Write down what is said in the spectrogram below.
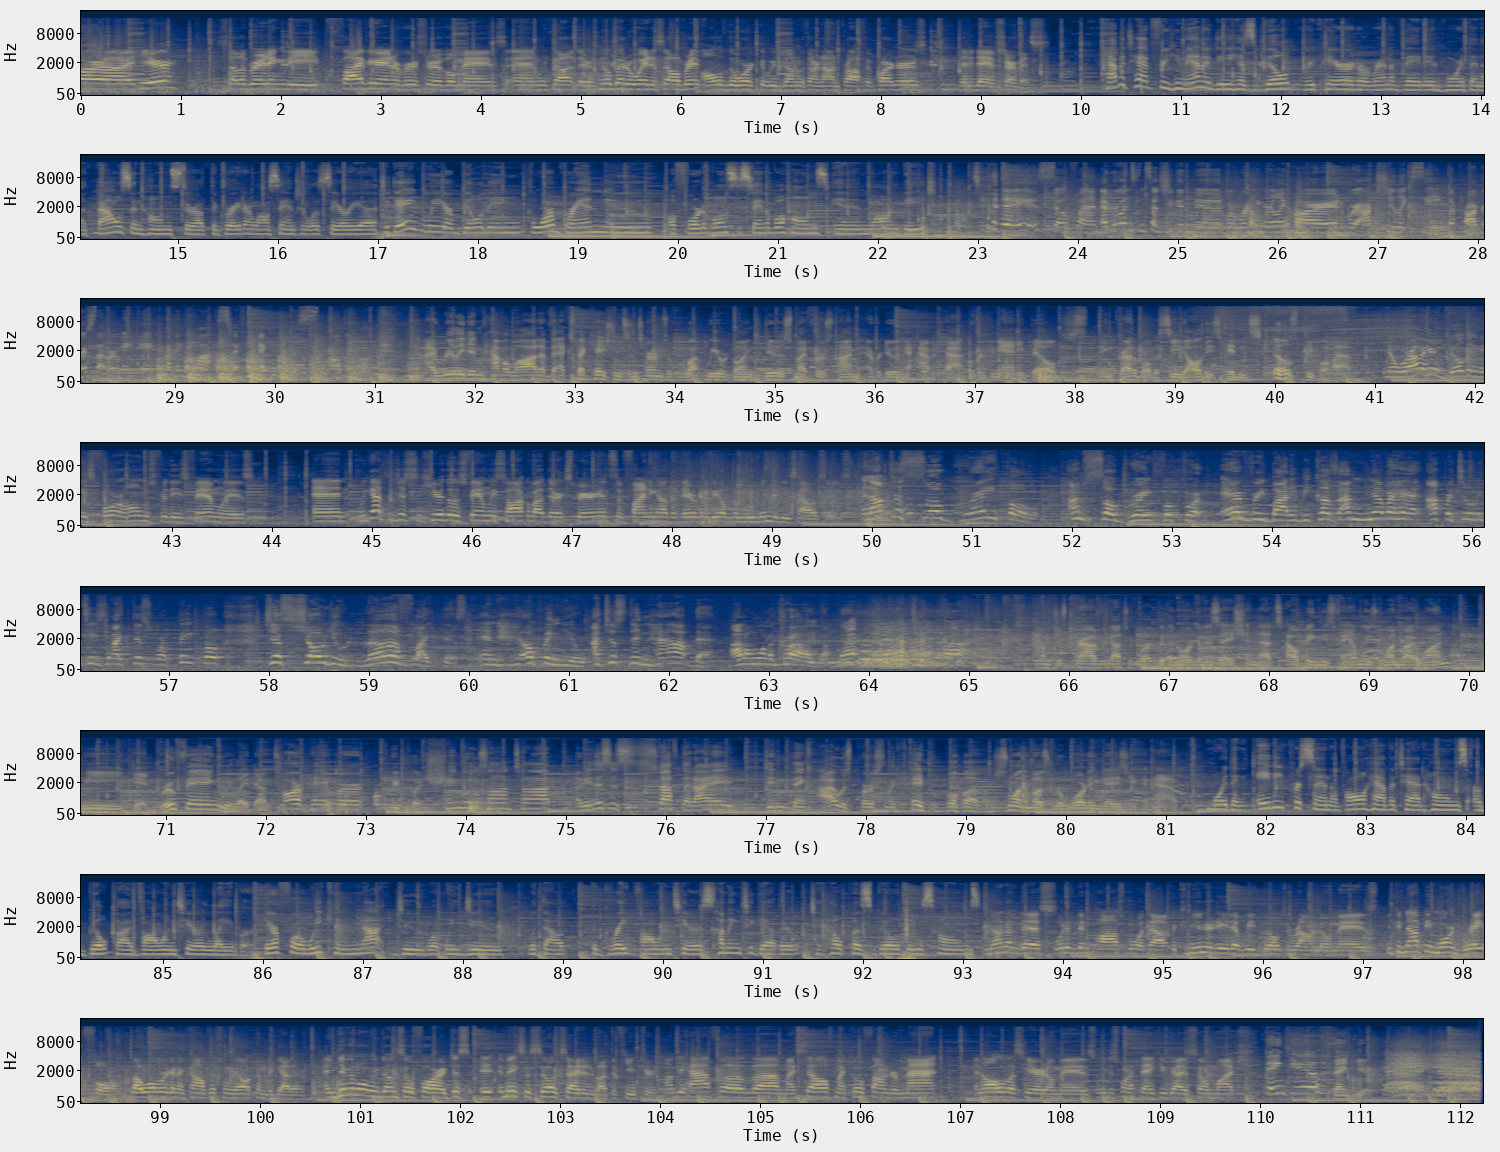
are uh, here celebrating the five-year anniversary of Omaze, and we thought there's no better way to celebrate all of the work that we've done with our nonprofit partners than a day of service. Habitat for Humanity has built, repaired, or renovated more than a thousand homes throughout the greater Los Angeles area. Today we are building four brand new affordable and sustainable homes in Long Beach. Today is so fun. Everyone's in such a good mood. We're working really hard. We're actually like seeing the progress that we're making. We're having a blast. I feel like I I really didn't have a lot of expectations in terms of what we were going to do. This is my first time ever doing a Habitat for Humanity build. It's incredible to see all these hidden skills people have. You know, we're out here building these four homes for these families, and we got to just hear those families talk about their experience of finding out that they were going to be able to move into these houses. And I'm just so grateful. I'm so grateful for everybody because I've never had opportunities like this where people just show you love like this and helping you. I just didn't have that. I don't want to cry. I'm not going to cry. I'm just proud we got to work with an organization that's helping these families one by one. We did roofing, we laid down tar paper, we put shingles on top. I mean, this is stuff that I didn't think I was personally capable of. Just one of the most rewarding days you can have. More than 80% of all Habitat homes are built by volunteer labor. Therefore, we cannot do what we do without the great volunteers coming together to help us build these homes. None of this would have been possible without the community that we've built around Omaze. We could not be more grateful about what we're going to accomplish when we all come together. And given what we've done so far, it just it, it makes us so excited about the future. On behalf of uh, myself, my co-founder Matt, and all of us here at Omaze, we just want to thank you guys so much. Thank you. Thank you. Thank you.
